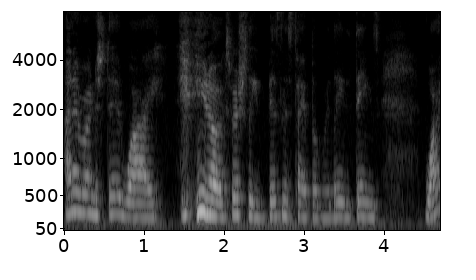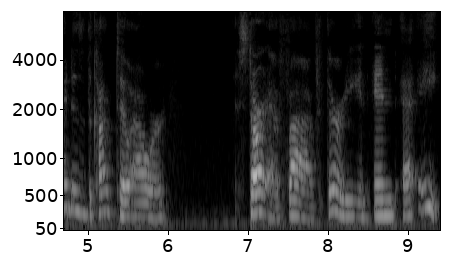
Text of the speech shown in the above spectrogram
I never understood why, you know, especially business type of related things. Why does the cocktail hour start at 5.30 and end at 8?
